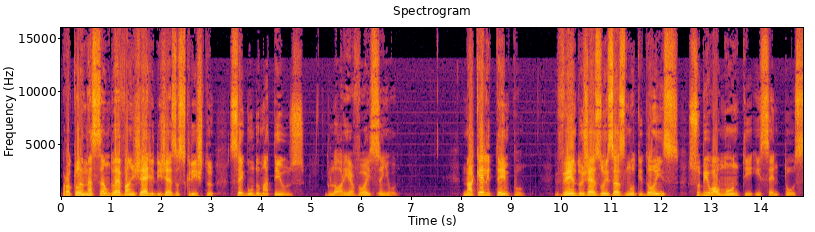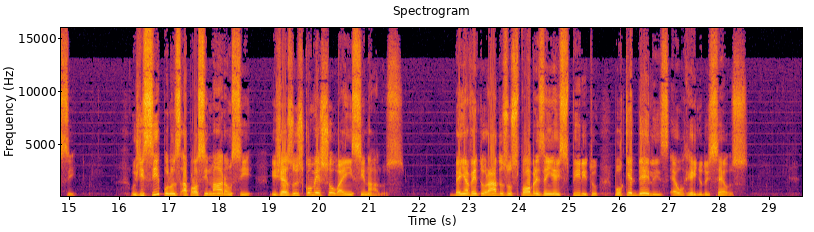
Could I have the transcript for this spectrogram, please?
Proclamação do Evangelho de Jesus Cristo, segundo Mateus. Glória a vós, Senhor. Naquele tempo, vendo Jesus as multidões, subiu ao monte e sentou-se. Os discípulos aproximaram-se e Jesus começou a ensiná-los. Bem-aventurados os pobres em espírito, porque deles é o reino dos céus.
